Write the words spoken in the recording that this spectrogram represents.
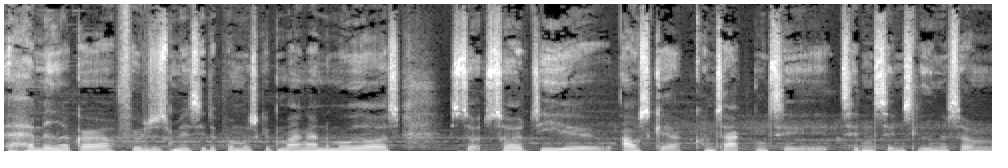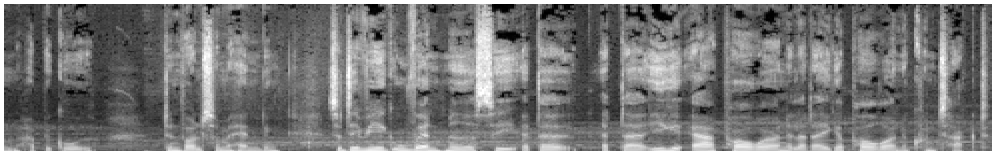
at have med at gøre, følelsesmæssigt og på måske på mange andre måder også, så, så de øh, afskærer kontakten til, til den sindslidende, som har begået den voldsomme handling. Så det er vi ikke uvant med at se, at der, at der ikke er pårørende, eller der ikke er pårørende kontakt.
